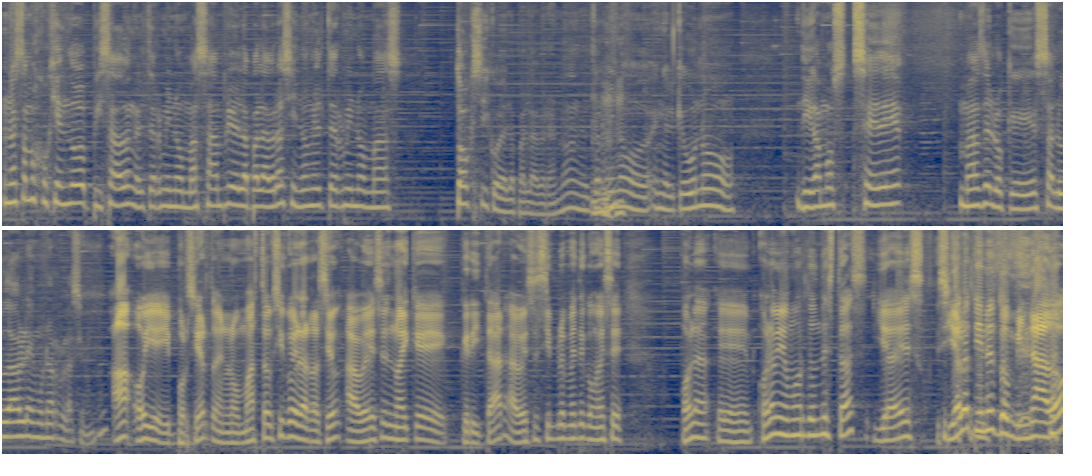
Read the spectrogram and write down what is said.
No estamos cogiendo pisado en el término más amplio de la palabra, sino en el término más tóxico de la palabra, ¿no? En el término en el que uno, digamos, cede más de lo que es saludable en una relación. ¿no? Ah, oye, y por cierto, en lo más tóxico de la relación, a veces no hay que gritar, a veces simplemente con ese... Hola, eh, hola mi amor, ¿dónde estás? Ya es, si ya lo tienes dominado,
